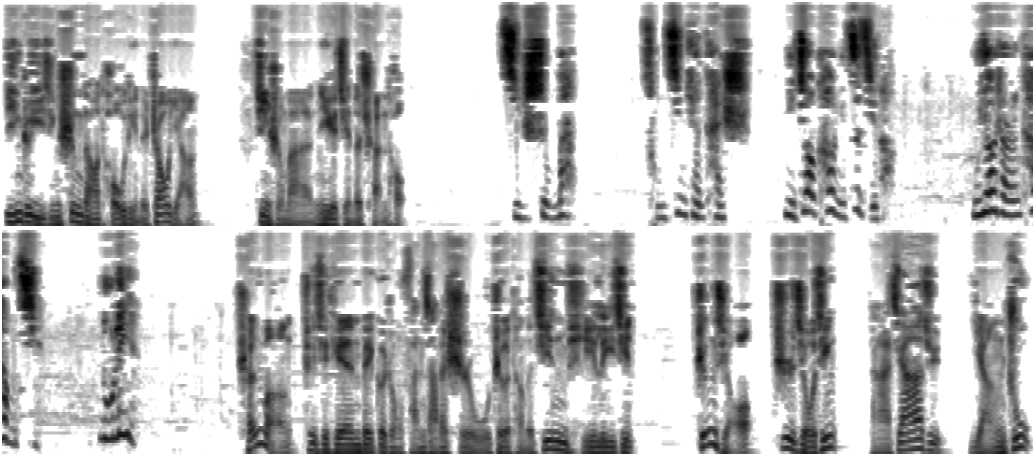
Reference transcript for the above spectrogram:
迎着已经升到头顶的朝阳，金圣曼捏紧了拳头。金圣曼，从今天开始，你就要靠你自己了，不要让人看不起，努力。陈猛这些天被各种繁杂的事物折腾的筋疲力尽，蒸酒、制酒精、打家具、养猪、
